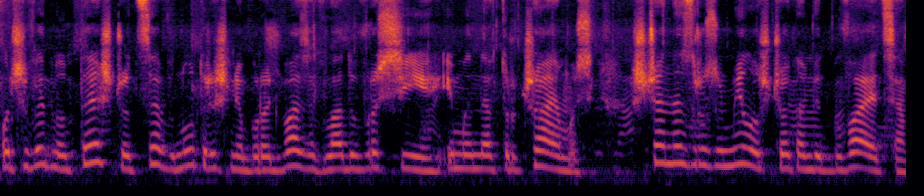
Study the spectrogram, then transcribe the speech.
Очевидно, те, що це внутрішня боротьба за владу в Росії, і ми не втручаємось. Ще не зрозуміло, що там відбувається.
